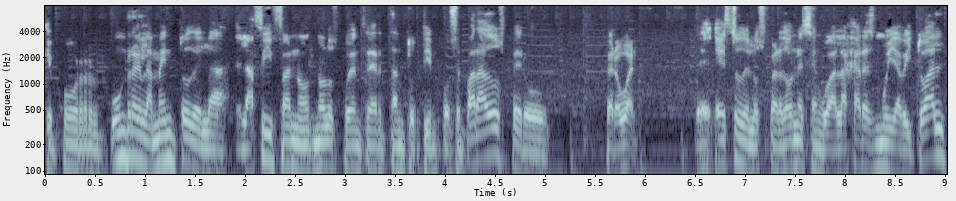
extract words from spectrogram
que por un reglamento de la, de la FIFA no, no los pueden traer tanto tiempo separados, pero, pero bueno, eh, esto de los perdones en Guadalajara es muy habitual.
